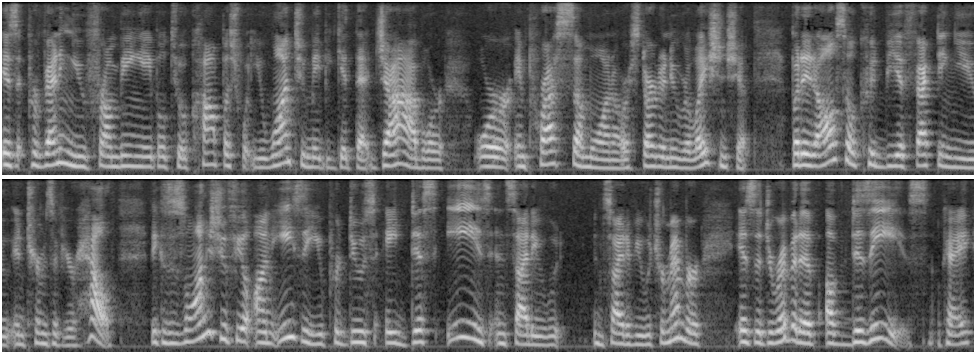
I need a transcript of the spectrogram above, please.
is it preventing you from being able to accomplish what you want to, maybe get that job or or impress someone or start a new relationship, but it also could be affecting you in terms of your health because as long as you feel uneasy, you produce a dis-ease inside of you inside of you, which remember is the derivative of disease. Okay.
